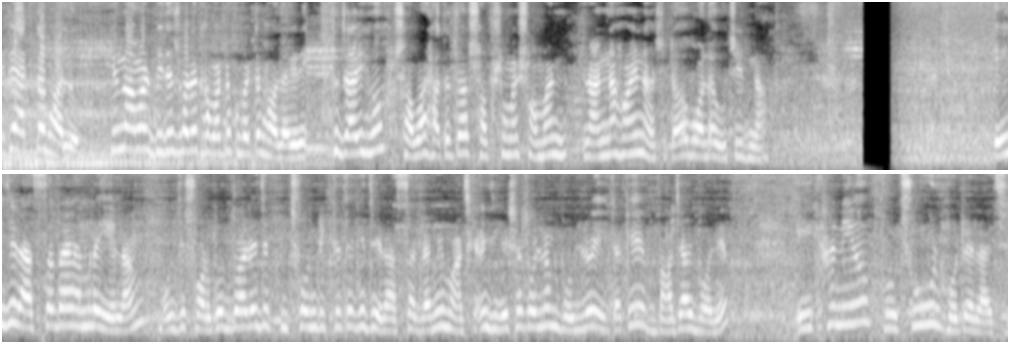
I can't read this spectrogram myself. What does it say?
এটা একটা ভালো। কিন্তু আমার বিদেশ ঘরের খাবারটা খুব একটা ভালো লাগেনি। তো যাই হোক, সবার হাতে তো আর সবসময় সমান রান্না হয় না, সেটাও বলা উচিত না। এই যে রাস্তাটায় আমরা এলাম, ওই যে স্বর্গদ্বারে যে পিছন দিকটা থেকে যে রাস্তাটা, আমি মাঝখানে জিজ্ঞাসা করলাম, বলল এটাকে বাজার বলে। এইখানেও প্রচুর হোটেল আছে।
